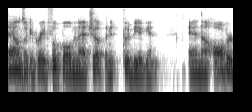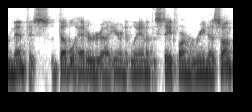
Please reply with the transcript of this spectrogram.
sounds like a great football matchup, and it could be again. And uh, Auburn, Memphis, a doubleheader uh, here in Atlanta at the State Farm Arena. So I'm,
